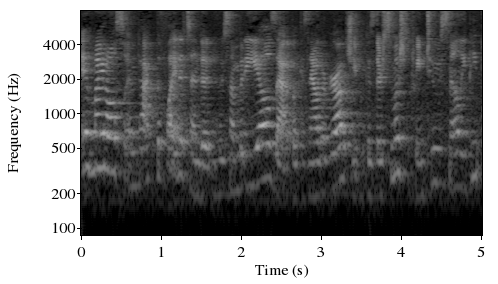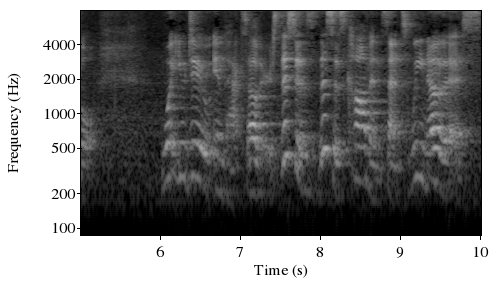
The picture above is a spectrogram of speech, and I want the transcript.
It might also impact the flight attendant who somebody yells at because now they're grouchy because they're smushed between two smelly people. What you do impacts others. This is this is common sense. We know this.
